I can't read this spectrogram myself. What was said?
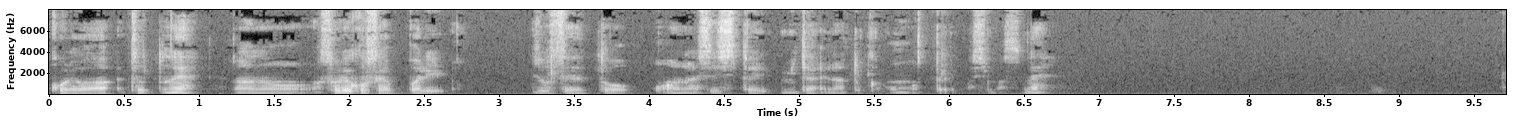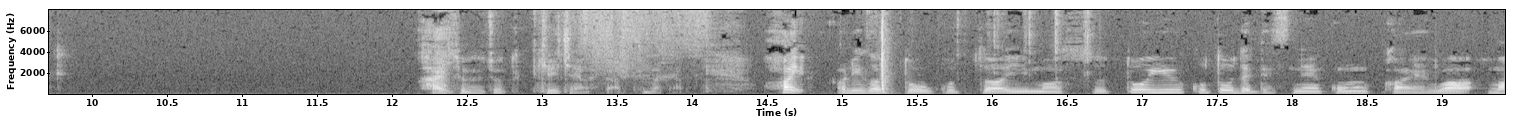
これはちょっとね、あの、それこそやっぱり女性とお話ししてみたいなとか思ったりもしますね。はいす。みません、ちょっと切れちゃいました。すみません。はい、ありがとうございます。ということでですね、今回は、ま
